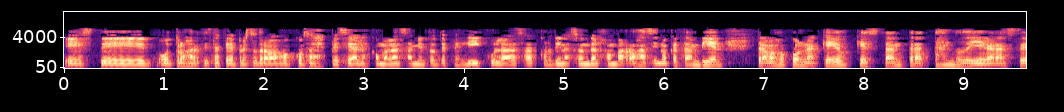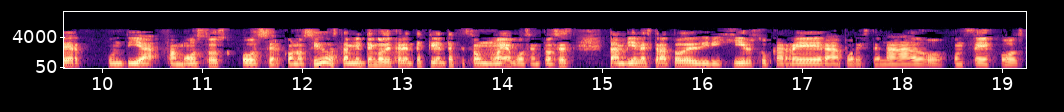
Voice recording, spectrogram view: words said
este, otros artistas que de presto trabajo cosas especiales como lanzamientos de películas, coordinación de alfombra roja, sino que también trabajo con aquellos que están tratando de llegar a ser un día famosos o ser conocidos. También tengo diferentes clientes que son nuevos, entonces también les trato de dirigir su carrera por este lado, consejos,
